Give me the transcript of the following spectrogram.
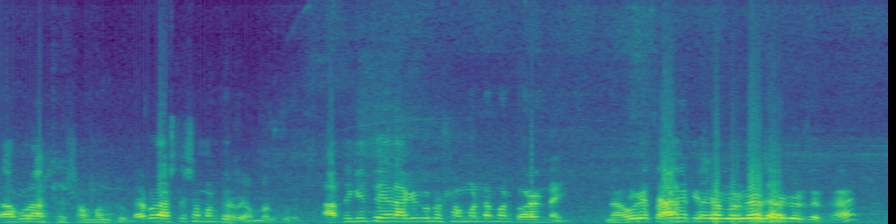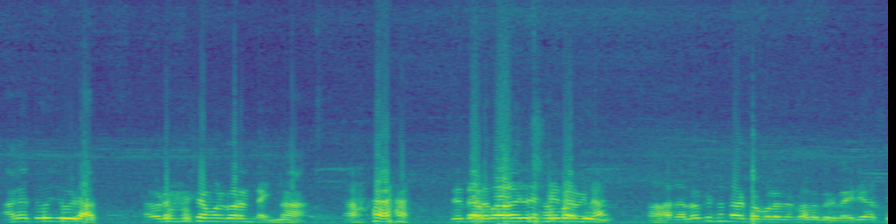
তারপর আসলে সম্মান করবে। তারপর আসলে সম্মান করবেন? সম্মান করবে। আপনি কিন্তু এর আগে কোনো সম্মান টম্মান করেন নাই। না ওটা ওটা আজকে সম্মান শুরু করছেন হ্যাঁ? আগে তো ওই যে রাত। ওটা সম্মান করেন নাই? না। যে এটা হয়েছে সম্মান না। হ্যাঁ। আচ্ছা লোকেশনটা একবার বলে দেন ভালো করে বাইরে আছি।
